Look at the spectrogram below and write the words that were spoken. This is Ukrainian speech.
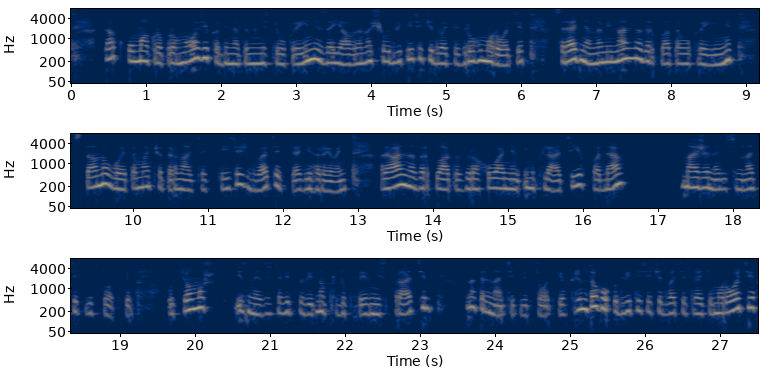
Так, у макропрогнозі Кабінету міністрів України заявлено, що у 2022 році середня номінальна зарплата в Україні становитиме 14 тисяч 25 гривень. Реальна зарплата з урахуванням інфляції впаде майже на 18%. У цьому ж і знизиться відповідно продуктивність праці на 13%. Крім того, у 2023 році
